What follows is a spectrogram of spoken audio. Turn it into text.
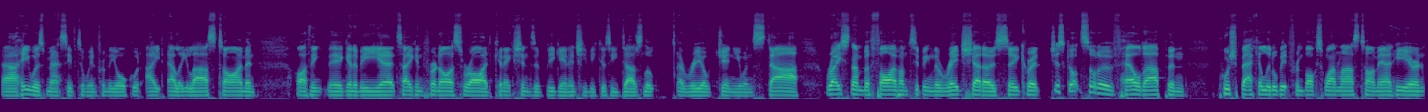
Uh, he was massive to win from the awkward eight alley last time. And I think they're going to be uh, taken for a nice ride. Connections of big energy because he does look a real genuine star. Race number five, I'm tipping the Red Shadows Secret. Just got sort of held up and pushed back a little bit from box one last time out here, and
